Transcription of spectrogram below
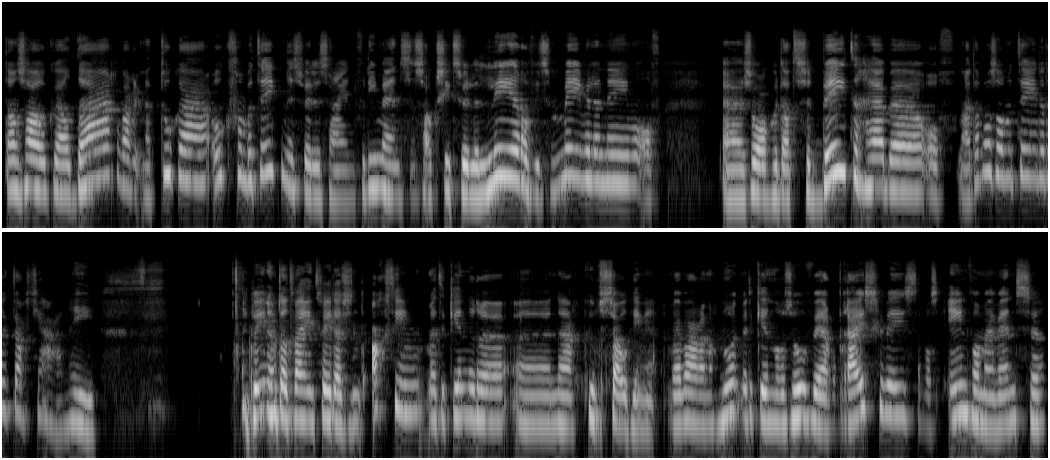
dan zou ik wel daar waar ik naartoe ga ook van betekenis willen zijn. Voor die mensen zou ik ze iets willen leren of iets mee willen nemen of uh, zorgen dat ze het beter hebben. Of, nou, dat was al meteen dat ik dacht, ja, nee, ik weet nog dat wij in 2018 met de kinderen uh, naar Curaçao gingen. Wij waren nog nooit met de kinderen zo ver op reis geweest. Dat was één van mijn wensen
